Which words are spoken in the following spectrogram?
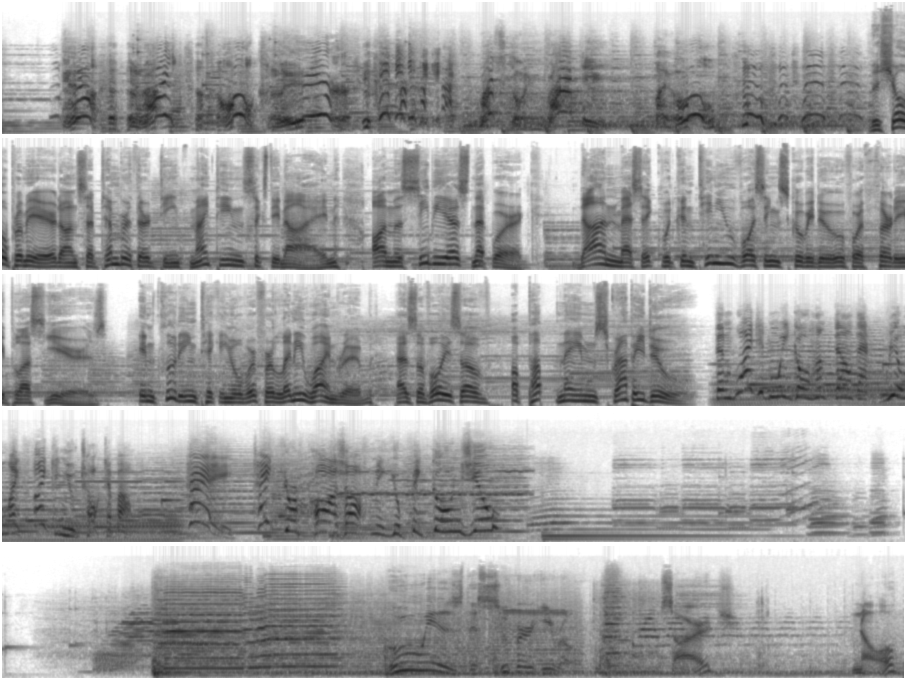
Yeah, right. All clear. What's going right? I hope. The show premiered on September 13, 1969, on the CBS network. Don Messick would continue voicing Scooby Doo for 30 plus years, including taking over for Lenny Weinrib as the voice of a pup named Scrappy Doo. Then why didn't we go hunt down that real life Viking you talked about? Hey, take your paws off me, you big goons, you! Is this superhero? Sarge? No.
